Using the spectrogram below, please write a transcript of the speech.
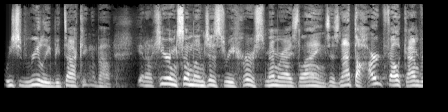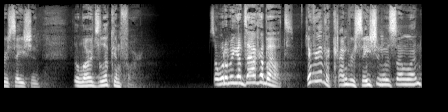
we should really be talking about. You know, hearing someone just rehearse memorized lines is not the heartfelt conversation the Lord's looking for. So, what are we going to talk about? Did you ever have a conversation with someone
